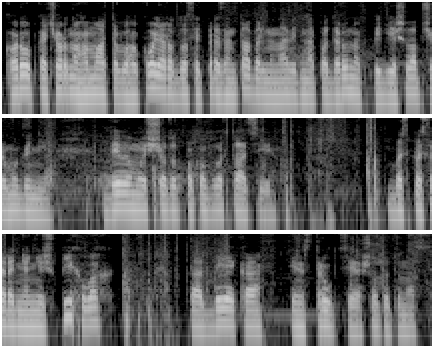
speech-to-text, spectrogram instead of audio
Коробка чорного матового кольору досить презентабельна, навіть на подарунок підійшла б чому б і ні. Дивимося, що тут по комплектації. Безпосередньо ніж в піхвах та деяка інструкція, що тут у нас.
